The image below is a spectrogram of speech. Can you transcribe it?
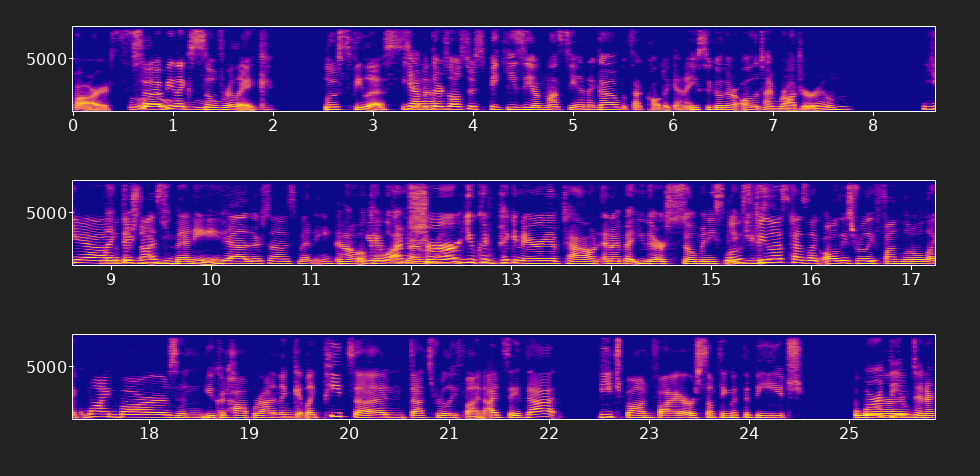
bars. So that would be like Silver Lake, Los Feliz. Yeah, Yeah. but there's also speakeasy on La Cienega. What's that called again? I used to go there all the time. Roger Room. yeah, Like, but there's not as many. Yeah, there's not as many. Oh, okay. Well, I'm sure around. you could pick an area of town, and I bet you there are so many. Sp- Los if you just, Feliz has like all these really fun little like wine bars, and you could hop around and then get like pizza, and that's really fun. I'd say that beach bonfire or something with the beach, or a themed dinner,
